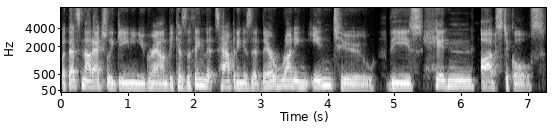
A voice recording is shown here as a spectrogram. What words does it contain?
but that's not actually gaining you ground because the thing that's happening is that they're running into these hidden obstacles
